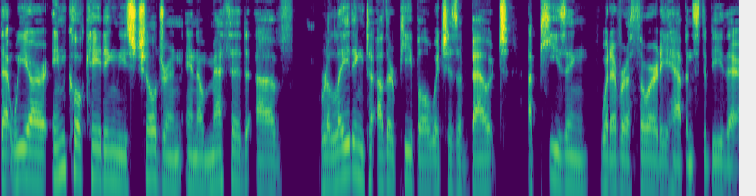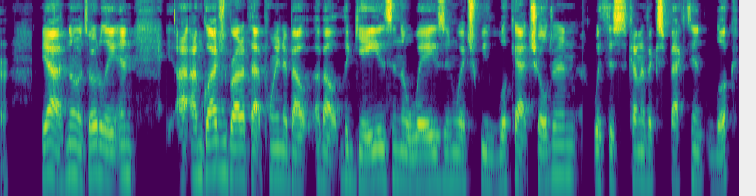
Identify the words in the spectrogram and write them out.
that we are inculcating these children in a method of relating to other people which is about appeasing whatever authority happens to be there. Yeah, no, totally. And I, am glad you brought up that point about about the gaze and the ways in which we look at children with this kind of expectant look,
